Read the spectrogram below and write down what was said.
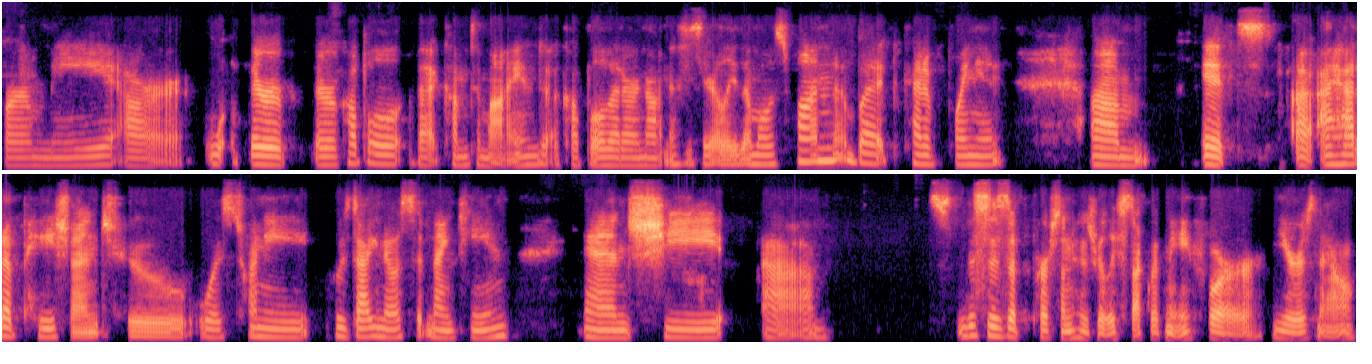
for me are well, there. There are a couple that come to mind. A couple that are not necessarily the most fun, but kind of poignant. Um, it's uh, I had a patient who was 20, who was diagnosed at 19, and she. Um, this is a person who's really stuck with me for years now.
